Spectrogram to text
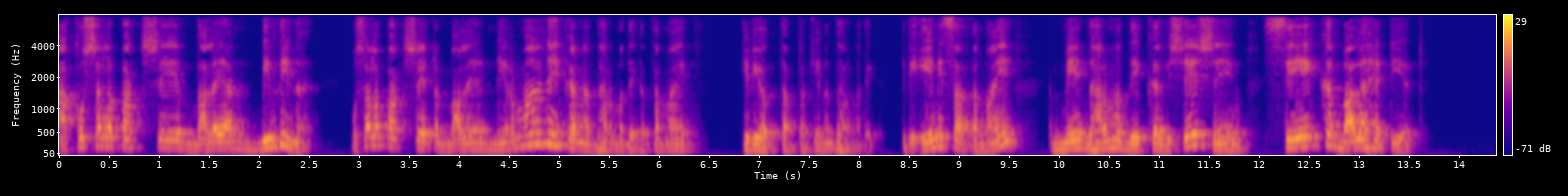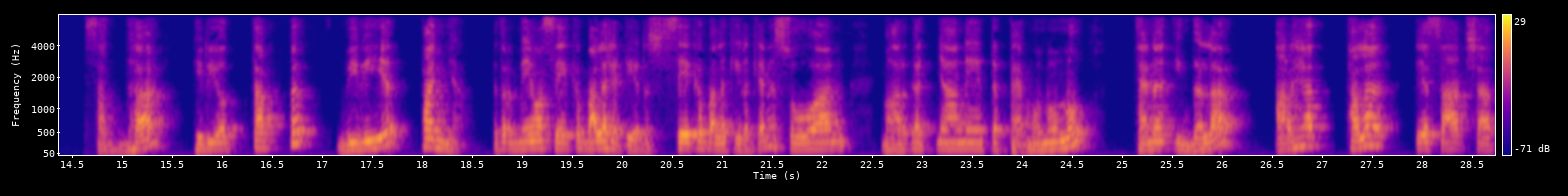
අකුසල පක්ෂයේ බලයන් බිඳින කුසල පක්ෂයට බලය නිර්මාණය කරන ධර්ම දෙක තමයි හිරියොත්ප්ප කියන ධර්ම දෙක. ඉතින් ඒ නිසා තමයි මේ ධර්ම දෙක විශේෂයෙන් සේක බල හැටියට සද්ධා හිරියොත්ප්ප විරිය පඤ්ඤා. එතකොට මේවා සේක බල හැටියට සේක බල කියලා කියන්නේ සෝවාන් මාර්ගඥාණයට පැමුණුණු තැන ඉඳලා අරහත් ඵලය සාක්ෂාත්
